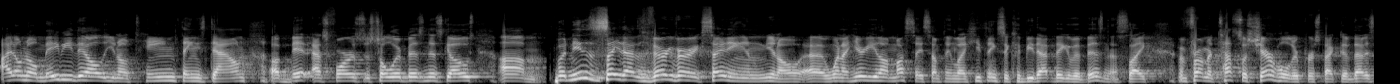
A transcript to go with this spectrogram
I don't know, maybe they'll, you know, tame things down a bit as far as the solar business goes. Um, but needless to say, that is very, very exciting. And, you know, uh, when I hear Elon Musk say something like he thinks it could be that big of a business, like from a Tesla shareholder perspective, that is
